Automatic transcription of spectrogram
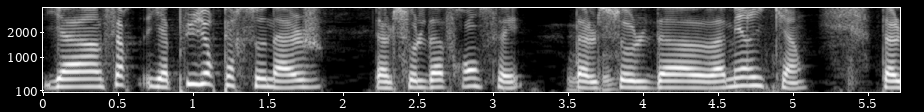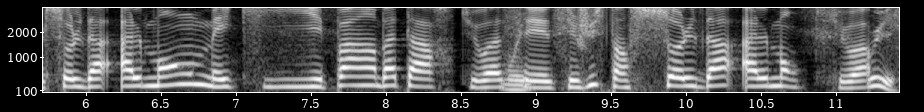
Il y a un certain, il y a plusieurs personnages. T'as le soldat français, T'as le soldat euh, américain, t'as le soldat allemand, mais qui est pas un bâtard, tu vois. Oui. C'est c'est juste un soldat allemand, tu vois. Oui,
